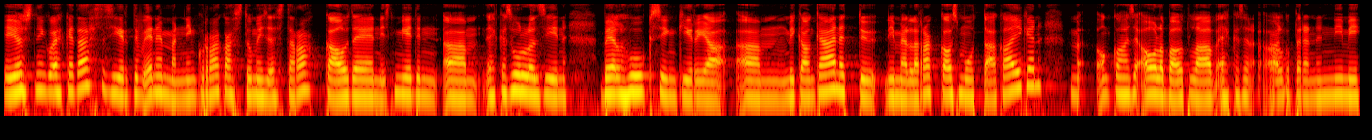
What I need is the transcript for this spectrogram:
ja jos niinku ehkä tässä siirtyy enemmän niinku rakastumisesta rakkauteen, niin mietin, ähm, ehkä sulla on siinä Bell Hooksin kirja, ähm, mikä on käännetty nimellä Rakkaus muuttaa kaiken. Onkohan se All About Love, ehkä sen on. alkuperäinen nimi,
